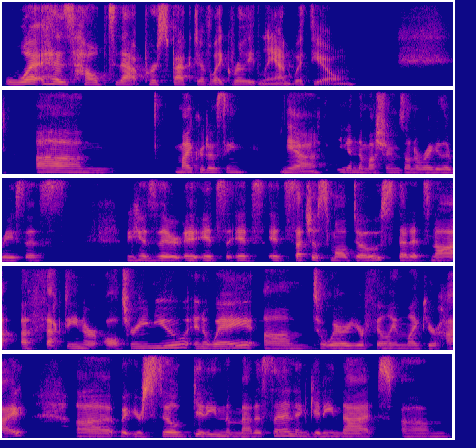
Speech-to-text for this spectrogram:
what has helped that perspective like really land with you um microdosing. Yeah. In the mushrooms on a regular basis because there it's it's it's such a small dose that it's not affecting or altering you in a way um, to where you're feeling like you're high uh, but you're still getting the medicine and getting that um,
